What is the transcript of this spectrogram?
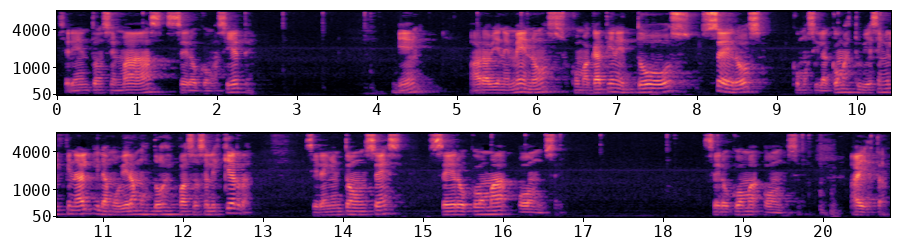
Sería entonces más 0,7. Bien, ahora viene menos. Como acá tiene dos ceros, como si la coma estuviese en el final y la moviéramos dos espacios a la izquierda. Serían entonces 0,11. 0,11. Ahí está.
